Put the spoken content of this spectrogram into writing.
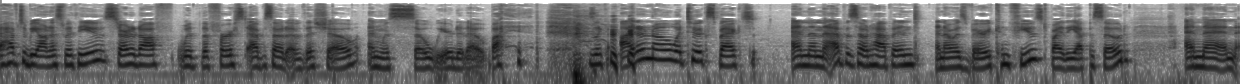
uh, have to be honest with you. Started off with the first episode of this show and was so weirded out by it. I was like, I don't know what to expect. And then the episode happened, and I was very confused by the episode. And then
